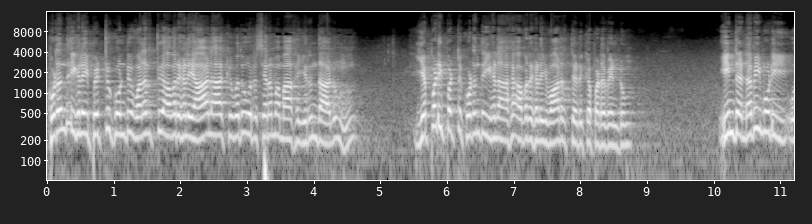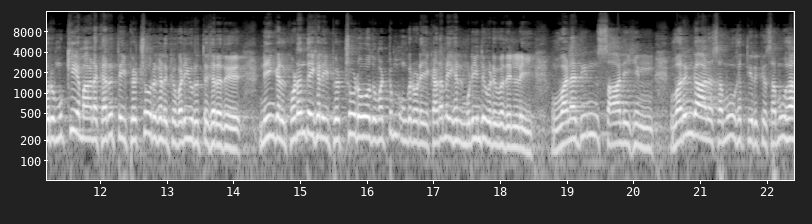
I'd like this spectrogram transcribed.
குழந்தைகளை பெற்றுக்கொண்டு வளர்த்து அவர்களை ஆளாக்குவது ஒரு சிரமமாக இருந்தாலும் எப்படிப்பட்ட குழந்தைகளாக அவர்களை வார்த்தெடுக்கப்பட வேண்டும்? இந்த நபிமொழி ஒரு முக்கியமான கருத்தை பெற்றோர்களுக்கு வலியுறுத்துகிறது. நீங்கள் குழந்தைகளை பெற்றோடுவது மட்டும் உங்களுடைய கடமைகள் முடிந்து விடுவதில்லை. வலதின் சாலிகின் வருங்கால சமூகத்திற்கு சமூக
